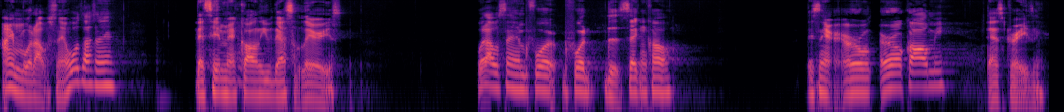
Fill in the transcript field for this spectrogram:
I remember what I was saying. What was I saying? That's Hitman calling you. That's hilarious. What I was saying before before the second call. They saying Earl Earl called me. That's crazy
